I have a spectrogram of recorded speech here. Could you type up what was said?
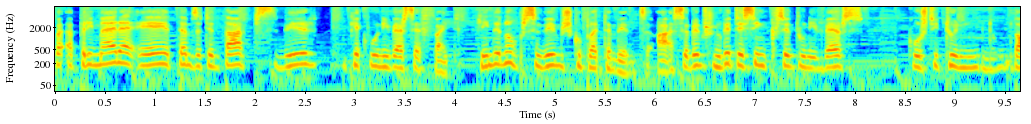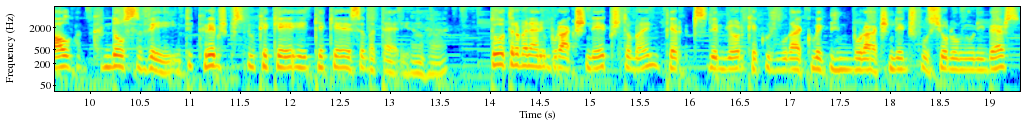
A primeira é estamos a tentar perceber o que é que o universo é feito, que ainda não percebemos completamente. Ah, sabemos que 95% do universo constitui de algo que não se vê e queremos perceber o que é que é, que é, que é essa matéria. Uhum. Estou a trabalhar em buracos negros também, quero perceber melhor o que é que os buracos, como é que os buracos negros funcionam no universo.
